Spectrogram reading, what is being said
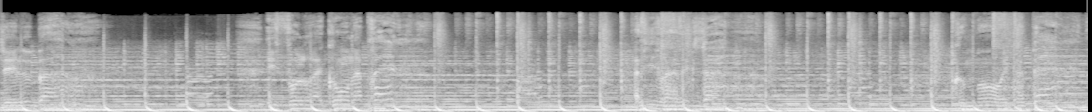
toucher le bas. Il faudrait qu'on apprenne à vivre avec ça. Comment est ta peine?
